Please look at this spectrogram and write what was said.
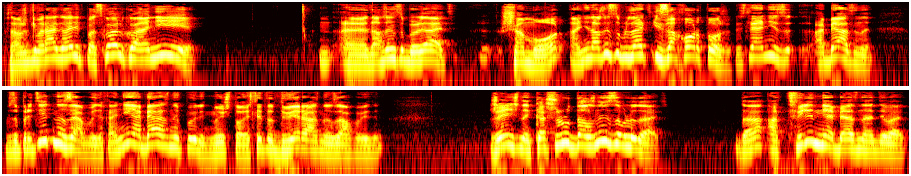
Потому что Гимара говорит, поскольку они э, должны соблюдать шамор, они должны соблюдать и захор тоже. То есть, если они обязаны в запретительных заповедях, они обязаны повелить. Ну и что, если это две разных заповеди? Женщины кашрут должны соблюдать, да, а тфилин не обязаны одевать.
